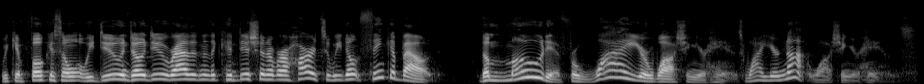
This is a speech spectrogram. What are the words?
We can focus on what we do and don't do rather than the condition of our hearts, and we don't think about the motive for why you're washing your hands, why you're not washing your hands.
